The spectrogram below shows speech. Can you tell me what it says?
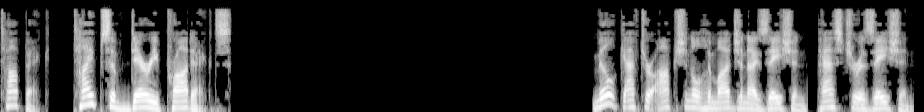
Topic: Types of dairy products. Milk after optional homogenization, pasteurization,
